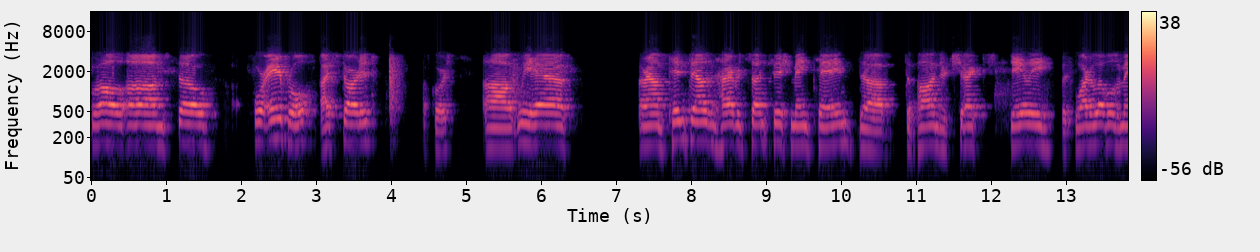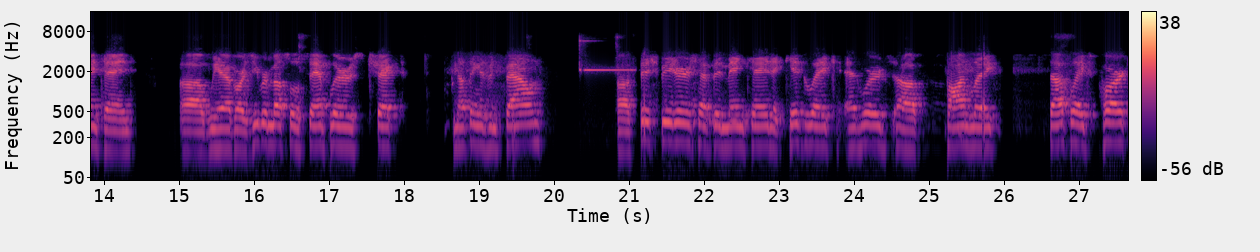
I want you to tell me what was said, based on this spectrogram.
Well, um, so for April, I started, of course. Uh, we have around 10,000 hybrid sunfish maintained. The, the ponds are checked daily with water levels maintained. Uh, we have our zebra mussel samplers checked. Nothing has been found. Uh, fish feeders have been maintained at Kids Lake, Edwards, uh, Pond Lake, South Lakes Park,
